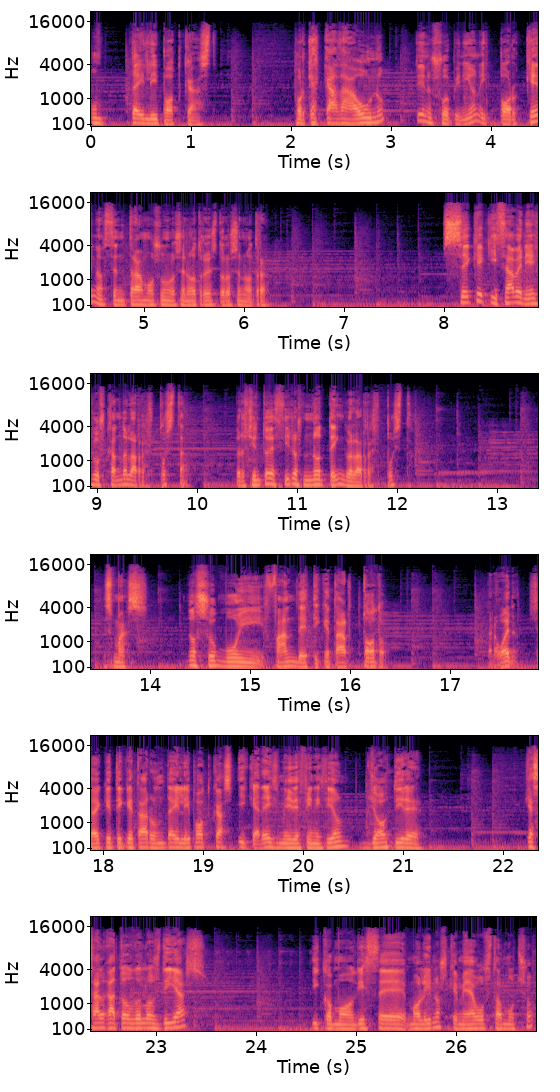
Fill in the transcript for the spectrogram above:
un daily podcast? Porque cada uno tiene su opinión y por qué nos centramos unos en otros y otros en otra. Sé que quizá veníais buscando la respuesta, pero siento deciros no tengo la respuesta. Es más, no soy muy fan de etiquetar todo. Pero bueno, si hay que etiquetar un daily podcast y queréis mi definición, yo os diré que salga todos los días y como dice Molinos, que me ha gustado mucho,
